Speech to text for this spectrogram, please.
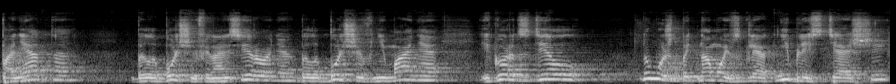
понятно, было больше финансирования, было больше внимания, и город сделал, ну, может быть, на мой взгляд, не блестящий,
